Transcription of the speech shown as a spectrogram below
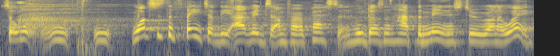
So what is the fate of the average Zamfara person who doesn't have the means to run away?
